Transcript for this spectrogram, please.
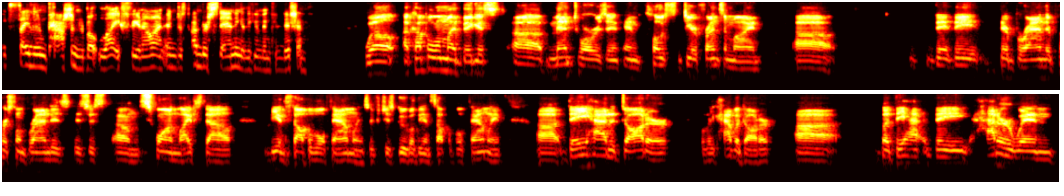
excited and passionate about life you know and, and just understanding of the human condition well, a couple of my biggest uh, mentors and, and, close dear friends of mine, uh, they, they their brand, their personal brand is is just um, Swan Lifestyle, the Unstoppable Family. So if you just Google the Unstoppable Family, uh, they had a daughter. Well, they have a daughter, uh, but they they had her when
